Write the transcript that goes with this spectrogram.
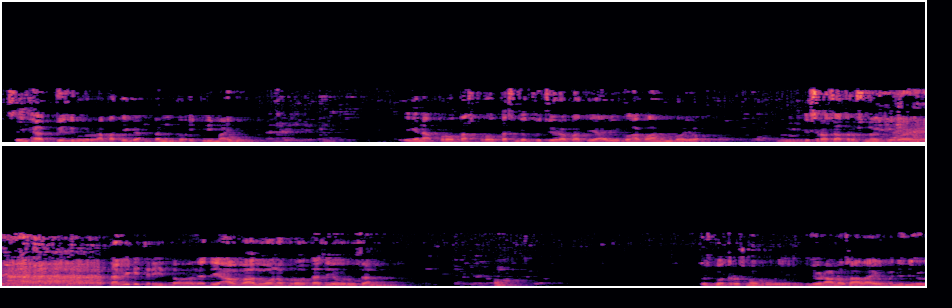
Sing habil itu rapati ganteng untuk iklima itu. Jadi nak protes-protes untuk bojo rapati ayu kelakuanem koyo Wis rasa terus itu. Tapi ini cerita. Jadi awal ono protes ya urusan Terus buat terus nopo ya. Ya salah ya menyenyu.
